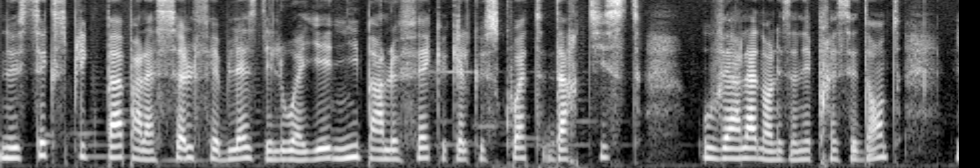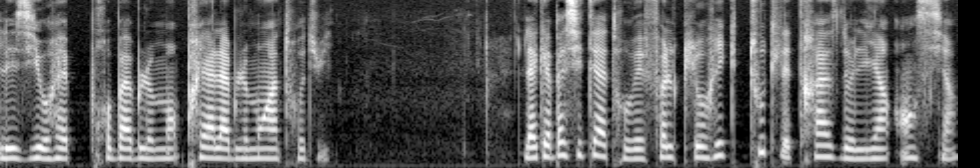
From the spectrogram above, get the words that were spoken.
ne s'explique pas par la seule faiblesse des loyers, ni par le fait que quelques squats d'artistes ouverts là dans les années précédentes les y auraient probablement préalablement introduits la capacité à trouver folklorique toutes les traces de liens anciens,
